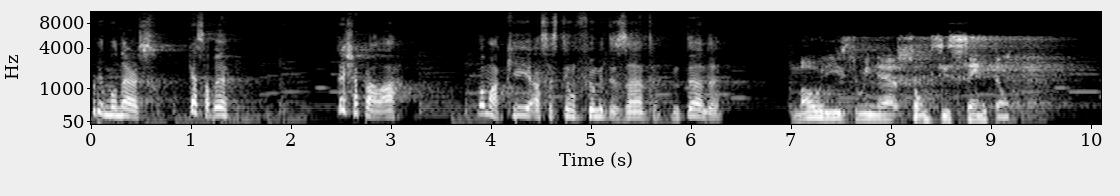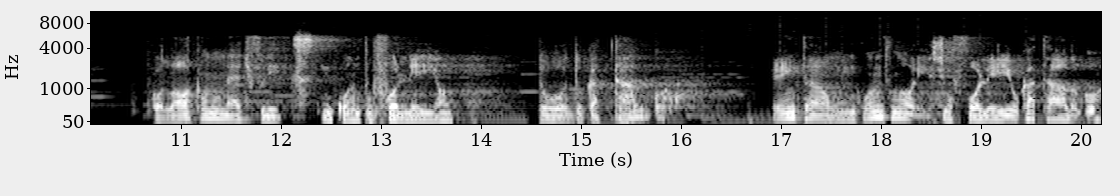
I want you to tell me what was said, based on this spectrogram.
Primo Nerso, quer saber? Deixa pra lá. Vamos aqui assistir um filme de Zanta, entenda? Maurício e Nerson se sentam. Colocam no Netflix enquanto folheiam todo o catálogo. Então, enquanto Maurício folheia o catálogo,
